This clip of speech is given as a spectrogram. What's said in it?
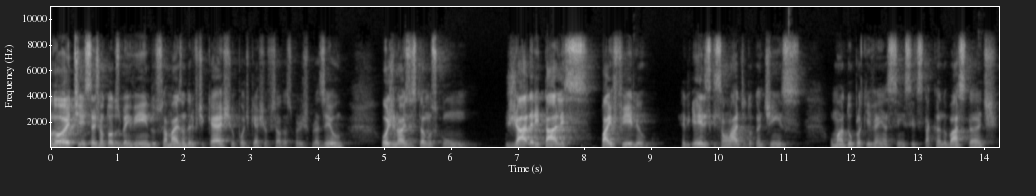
noite, sejam todos bem-vindos a mais um Driftcast, o podcast oficial da Super Brasil. Hoje nós estamos com Jader e Thales, pai e filho, eles que são lá de Tocantins, uma dupla que vem assim se destacando bastante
